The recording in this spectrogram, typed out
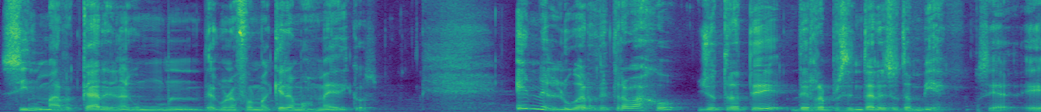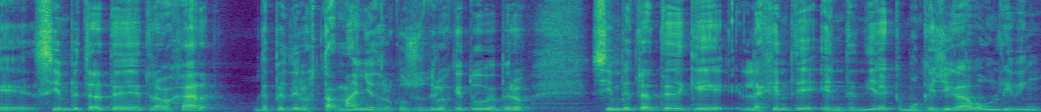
sin marcar en algún, de alguna forma que éramos médicos. En el lugar de trabajo yo traté de representar eso también. O sea, eh, siempre traté de trabajar, depende de los tamaños de los consultorios que tuve, pero siempre traté de que la gente entendiera como que llegaba a un living.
